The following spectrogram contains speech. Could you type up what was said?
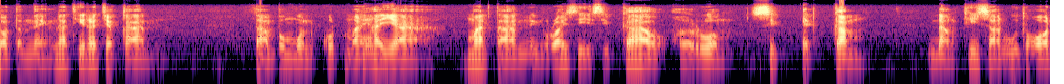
ต่อตำแหน่งหน้าที่ราชการ ตามประมวลกฎหมายอาญา มาตรา 149 รวม 11 กรรม ดังที่ศาลอุทธร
